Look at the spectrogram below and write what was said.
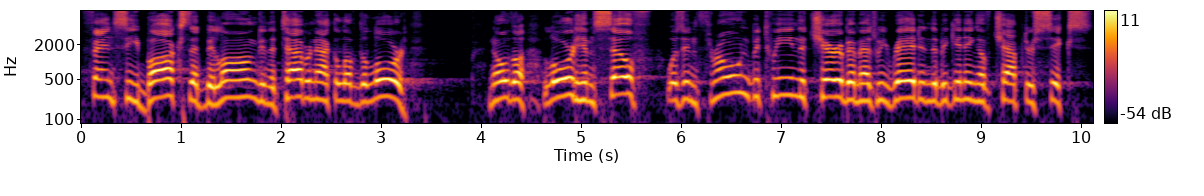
fancy box that belonged in the tabernacle of the Lord. No, the Lord Himself was enthroned between the cherubim, as we read in the beginning of chapter 6.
